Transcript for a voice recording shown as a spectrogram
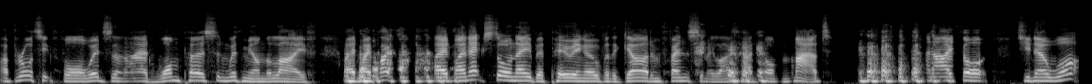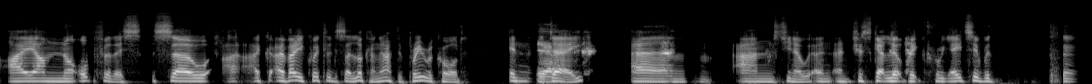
I brought it forwards and I had one person with me on the live. I had my back, I had my next door neighbour peering over the garden fence at me like I'd gone mad. and I thought, do you know what? I am not up for this. So I, I, I very quickly decided, look, I'm going to have to pre record in the yeah. day. Um, and, you know, and, and just get a little bit creative with the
